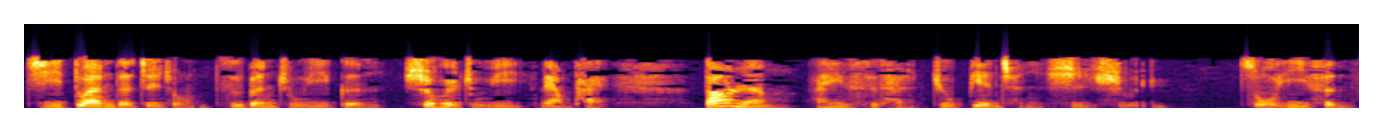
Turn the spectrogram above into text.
极端的这种资本主义跟社会主义两派。当然，爱因斯坦就变成是属于左翼分子，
